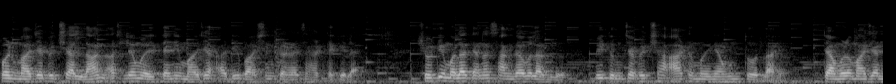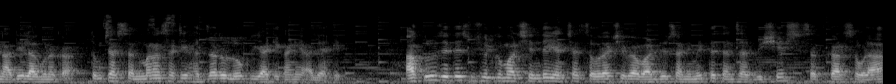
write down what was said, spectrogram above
पण माझ्यापेक्षा लहान असल्यामुळे त्यांनी माझ्या आधी भाषण करण्याचा हट्ट केला. शेवटी मला त्यांना सांगावं लागलं मी तुमच्यापेक्षा आठ महिन्याहून थोरला आहे. त्यामुळे माझ्या नादी लागू नका. तुमच्या सन्मानासाठी हजारो लोक या ठिकाणी आले आहेत. अकलूज येथे सुशीलकुमार शिंदे यांच्या चौऱ्याऐंशीव्या वाढदिवसानिमित्त त्यांचा विशेष सत्कार सोहळा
